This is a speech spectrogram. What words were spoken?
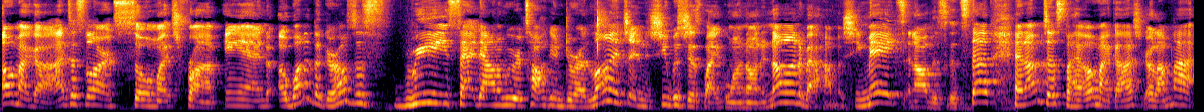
oh my god i just learned so much from and uh, one of the girls just we sat down and we were talking during lunch and she was just like going on and on about how much she makes and all this good stuff and i'm just like oh my gosh girl i'm not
